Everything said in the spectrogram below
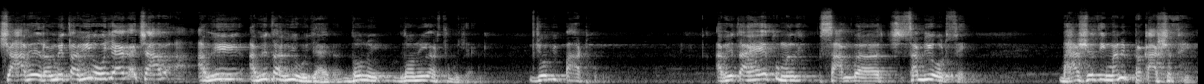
चाहे रमिता भी हो जाएगा, चाह अभी अभिता भी हो जाएगा। दोनों दोनों ही अर्थ जाएँगे जो भी पाठ हो। अभिता है तो मन सभी ओर से। भाषती माने प्रकाशित हैं।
